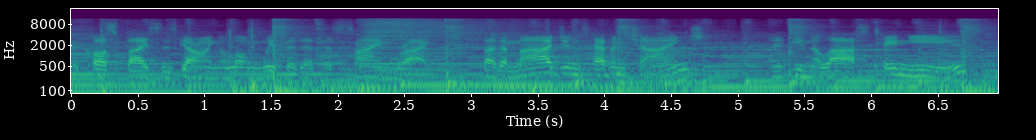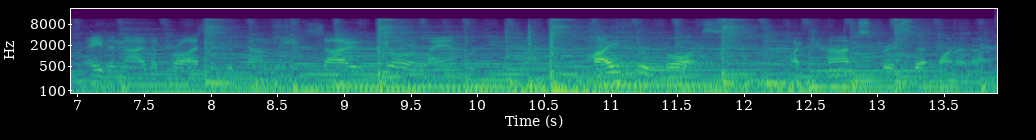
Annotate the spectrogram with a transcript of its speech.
The cost base is going along with it at the same rate. So the margins haven't changed in the last 10 years, even though the prices have done this. So you're a lamb producer. Pay for advice. I can't stress that one enough.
